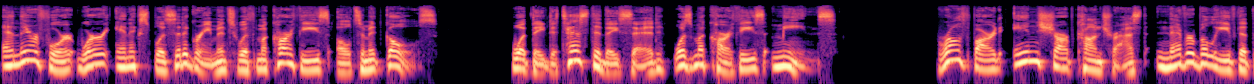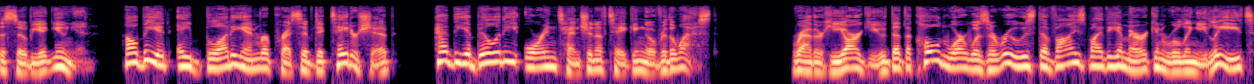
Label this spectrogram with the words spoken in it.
and therefore were in explicit agreement with McCarthy's ultimate goals. What they detested, they said, was McCarthy's means. Rothbard, in sharp contrast, never believed that the Soviet Union, albeit a bloody and repressive dictatorship, had the ability or intention of taking over the West. Rather, he argued that the Cold War was a ruse devised by the American ruling elite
